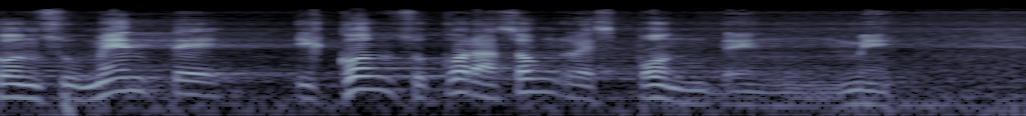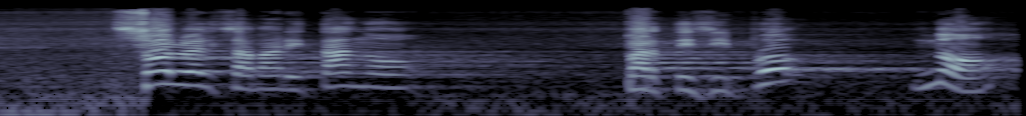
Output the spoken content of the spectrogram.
con su mente y con su corazón, respondenme. ¿Solo el samaritano participó? No,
